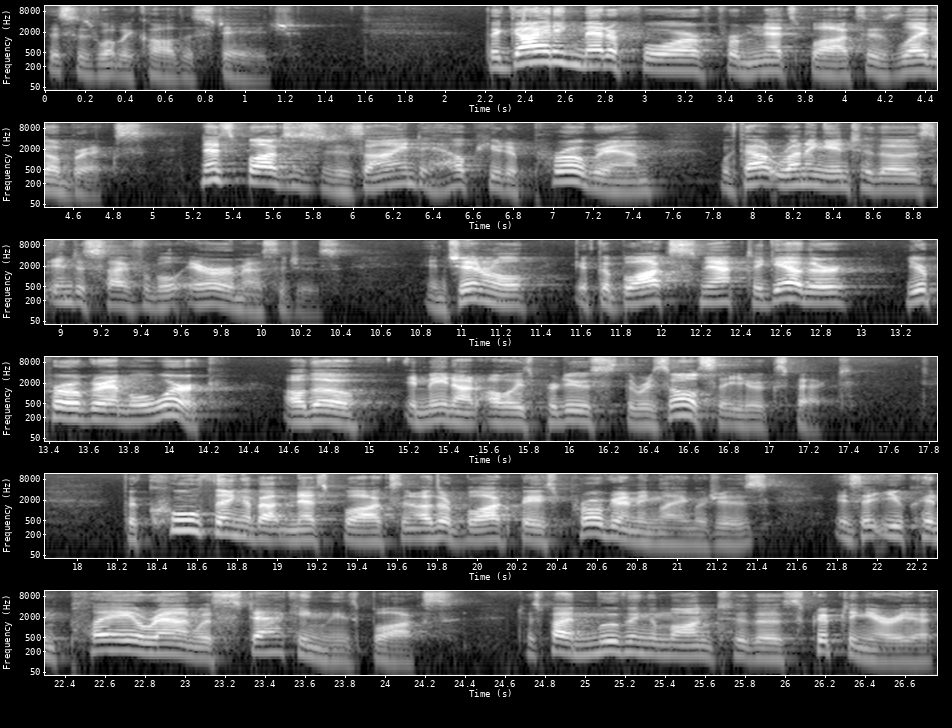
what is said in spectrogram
This is what we call the stage. The guiding metaphor for NetsBlox is Lego bricks. NetsBlox is designed to help you to program without running into those indecipherable error messages. In general, if the blocks snap together, your program will work, although it may not always produce the results that you expect. The cool thing about NetsBlox and other block-based programming languages is that you can play around with stacking these blocks just by moving them onto the scripting area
